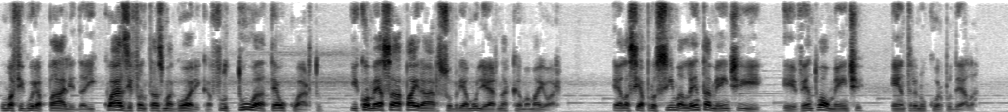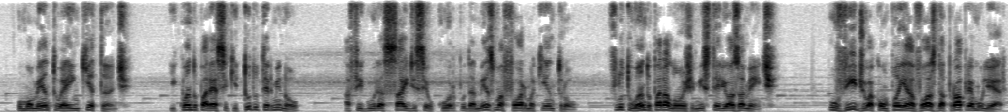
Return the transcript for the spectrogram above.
Uma figura pálida e quase fantasmagórica flutua até o quarto e começa a pairar sobre a mulher na cama maior. Ela se aproxima lentamente e, eventualmente, entra no corpo dela. O momento é inquietante, e quando parece que tudo terminou, a figura sai de seu corpo da mesma forma que entrou, flutuando para longe misteriosamente. O vídeo acompanha a voz da própria mulher,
